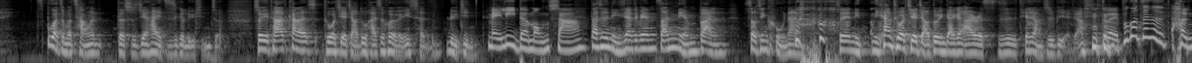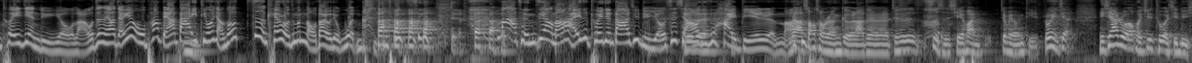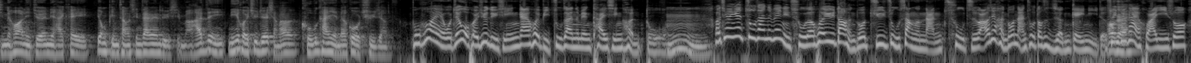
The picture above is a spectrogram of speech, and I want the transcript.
不管怎么长的时间，他也只是个旅行者，所以他看了土耳其的角度，还是会有一层滤镜，美丽的蒙纱。但是你现在这边三年半受尽苦难，所以你你看土耳其的角度，应该跟 Iris 是天壤之别，这样。对，不过真的很推荐旅游啦，我真的要讲，因为我怕等下大家一听，我想说这个 Carol 这么脑袋有点问题，骂成这样，然后还一直推荐大家去旅游，是想要就是害别人嘛？那双重人格啦，对对对，就是事实切换就没问题。如果你这样。你现在如果要回去土耳其旅行的话，你觉得你还可以用平常心在那边旅行吗？还是你你一回去就会想到苦不堪言的过去这样子？不会，我觉得我回去旅行应该会比住在那边开心很多。嗯，而且因为住在那边，你除了会遇到很多居住上的难处之外，而且很多难处都是人给你的，所以你就开始怀疑说。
